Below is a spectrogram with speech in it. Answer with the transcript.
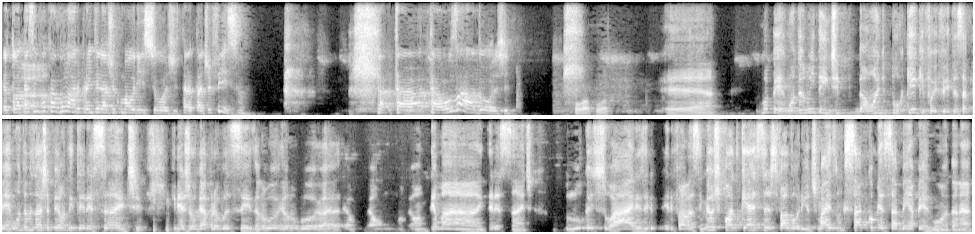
Eu tô até ah. sem vocabulário para interagir com o Maurício hoje, tá, tá difícil. Tá, tá, tá ousado hoje. Boa, boa. É, uma pergunta, eu não entendi da onde, por que, que foi feita essa pergunta, mas eu acho a pergunta interessante. Queria jogar para vocês. Eu não vou, eu não vou. É, é, um, é um tema interessante. O Lucas Soares, ele, ele fala assim: meus podcasters favoritos, mais um que sabe começar bem a pergunta, né?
